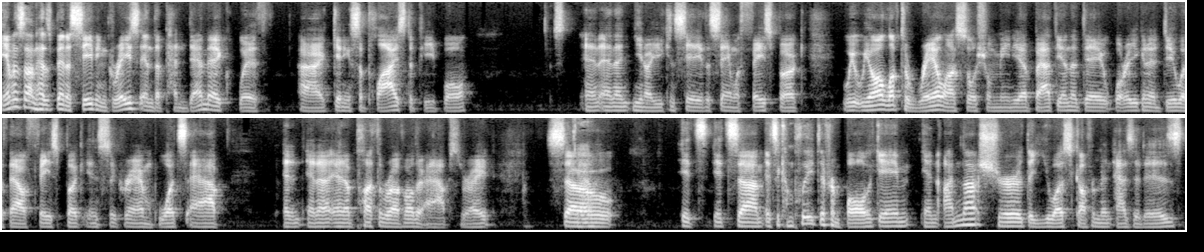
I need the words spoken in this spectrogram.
Amazon has been a saving grace in the pandemic with uh, getting supplies to people. And, and then, you know, you can say the same with Facebook we, we all love to rail on social media, but at the end of the day, what are you going to do without Facebook, Instagram, WhatsApp, and, and, a, and a plethora of other apps, right? So yeah. it's it's um it's a completely different ball game, and I'm not sure the U.S. government as it is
